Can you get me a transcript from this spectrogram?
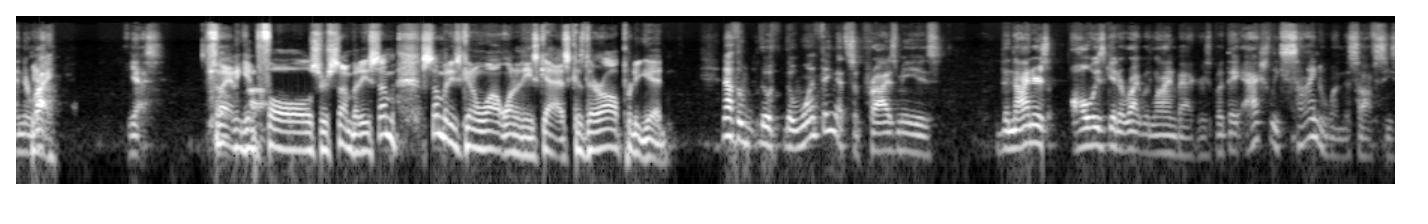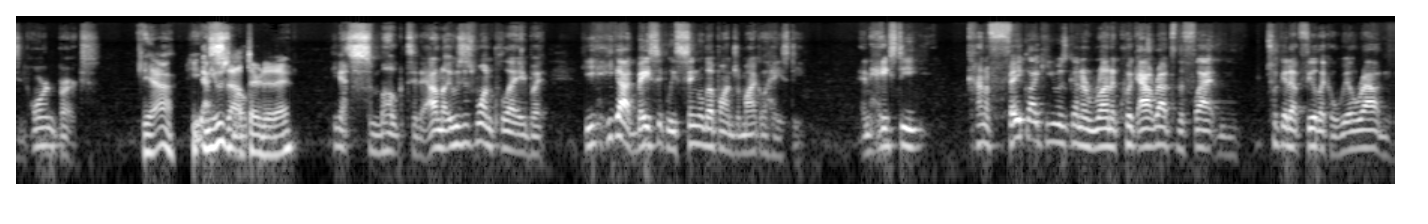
and they're yeah. right. Yes. Flanagan, so, uh, Foles, or somebody. Some somebody's going to want one of these guys because they're all pretty good. Now, the, the, the one thing that surprised me is the Niners always get it right with linebackers, but they actually signed one this offseason, Oren Burks. Yeah, he, he, he was out there today. He got smoked today. I don't know. It was just one play, but he, he got basically singled up on JaMycal Hasty. And Hasty kind of faked like he was going to run a quick out route to the flat and took it up upfield like a wheel route and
